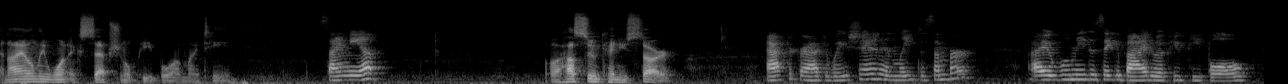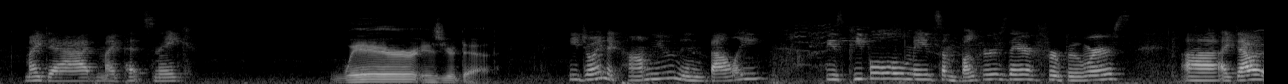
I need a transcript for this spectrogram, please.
And I only want exceptional people on my team. Sign me up. Well, how soon can you start? After graduation in late December, I will need to say goodbye to a few people my dad, my pet snake. Where is your dad? He joined a commune in Bali. These people made some bunkers there for boomers. Uh, I doubt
